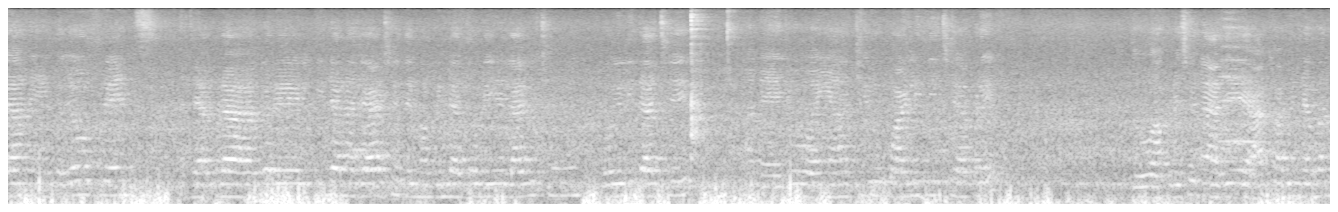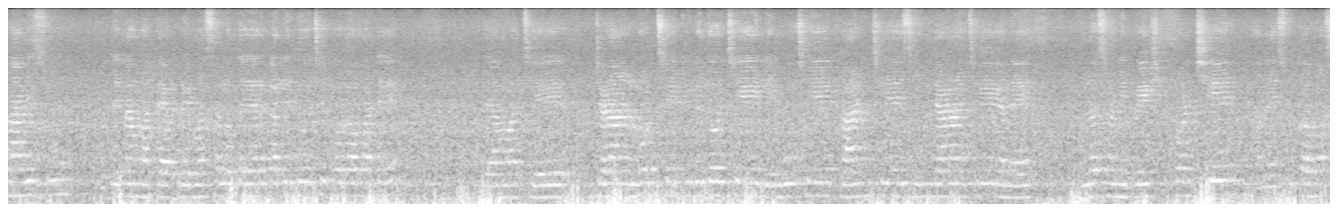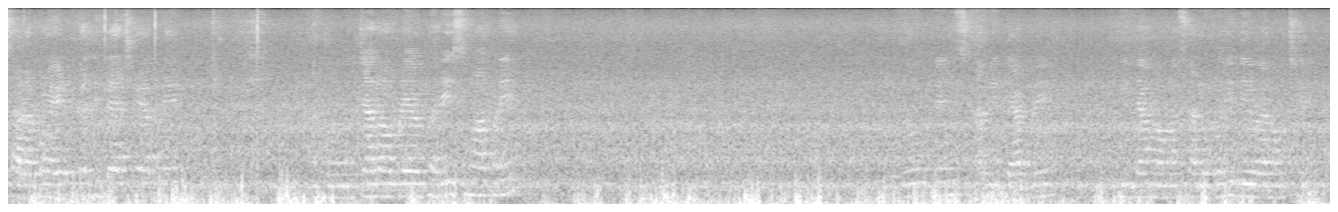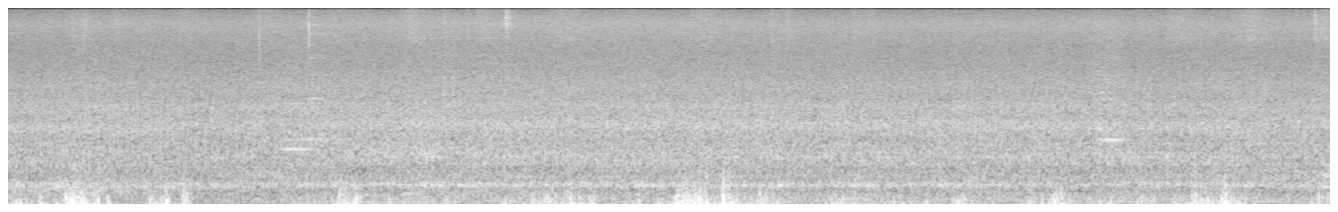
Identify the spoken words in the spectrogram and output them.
બધાને તો ફ્રેન્ડ્સ આજે આપણા ઘરે પીંડાના ઝાડ છે, તેમાં પીંડા તોડીને લાવી છું ધોઈ લીધા છે. અને જો અહીંયા જીરું પાડી લીધી છે આપણે, તો આપણે છે ને આજે આખા પીંડા બનાવીશું. તેના માટે આપણે મસાલો તૈયાર કરી લીધો છે ભરવા માટે. આમાં છે ચણાનો લોટ શેકી લીધો છે, લીંબુ છે, ખાંડ છે સિંગદાણા છે અને લસણની પેસ્ટ પણ છે. અને સૂકા મસાલા પણ એડ કરી દીધા છે આપણે તો ચાલો આપણે હવે ભરીશું આપણે જો friends, આવી રીતે આપણે પીંડામાં મસાલો ભરી દેવાનો છે જો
